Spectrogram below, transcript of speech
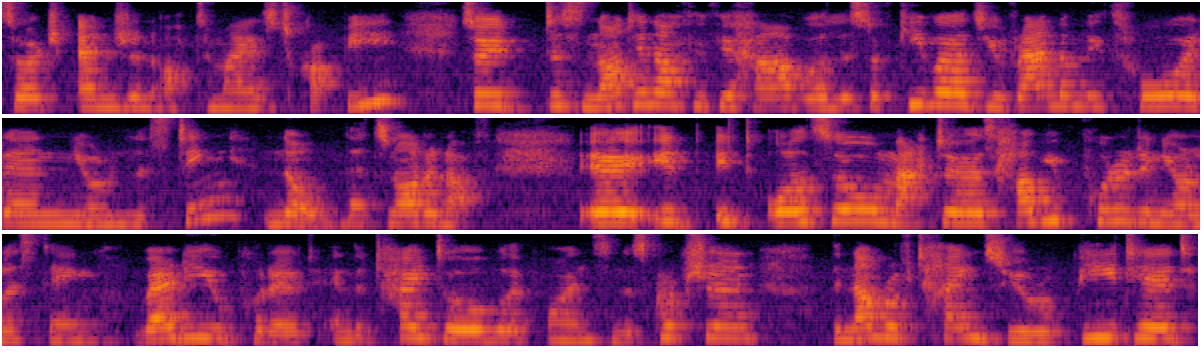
search engine optimized copy. So it is not enough if you have a list of keywords, you randomly throw it in your listing. No, that's not enough. Uh, it, it also matters how you put it in your listing. Where do you put it? In the title, bullet points, and description, the number of times you repeat it,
